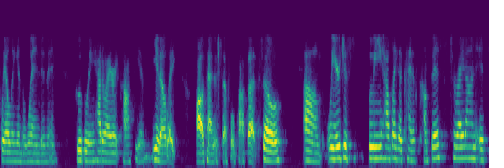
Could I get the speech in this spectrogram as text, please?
flailing in the wind and then googling how do I write copy and you know like all kind of stuff will pop up. So um, when you're just when you have like a kind of compass to write on, it's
